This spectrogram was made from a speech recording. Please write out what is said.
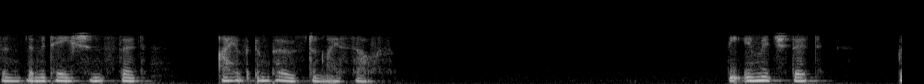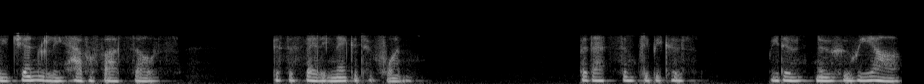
and limitations that I have imposed on myself. The image that we generally have of ourselves is a fairly negative one. But that's simply because we don't know who we are.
